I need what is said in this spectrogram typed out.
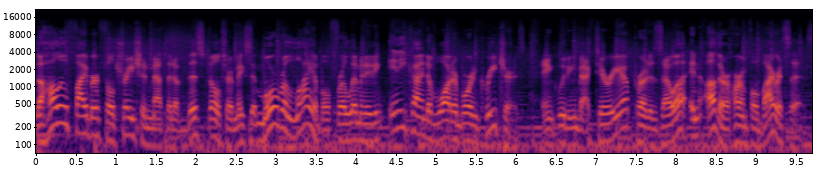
The hollow fiber filtration method of this filter makes it more reliable for eliminating any kind of waterborne creatures, including bacteria, protozoa, and other harmful viruses.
